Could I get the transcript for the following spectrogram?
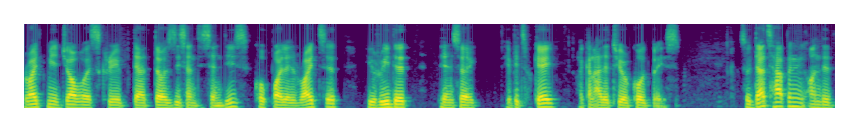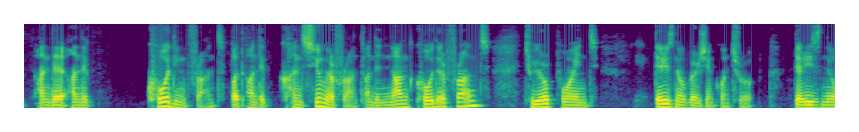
write me a JavaScript that does this and this and this. Copilot writes it, you read it, then say if it's okay, I can add it to your code base. So that's happening on the on the on the coding front, but on the consumer front, on the non-coder front, to your point, there is no version control. There is no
